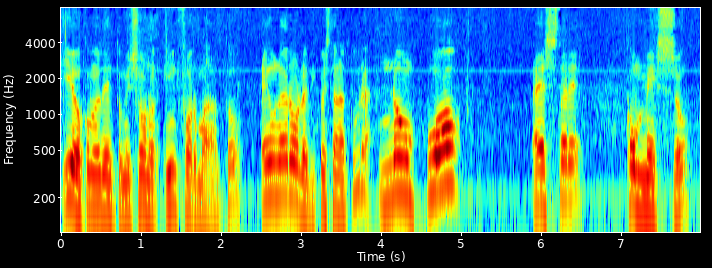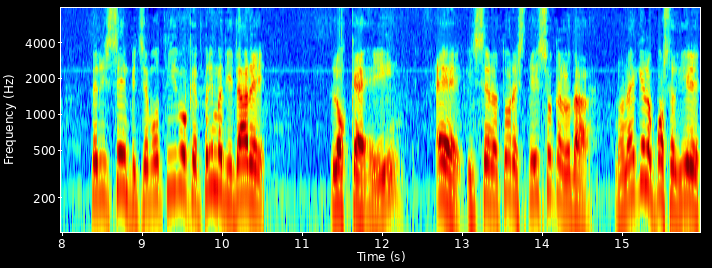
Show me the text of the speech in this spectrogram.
io come ho detto mi sono informato e un errore di questa natura non può essere commesso per il semplice motivo che prima di dare l'ok è il senatore stesso che lo dà. Non è che lo possa dire,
